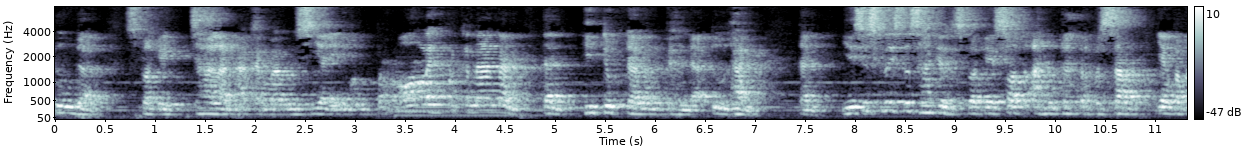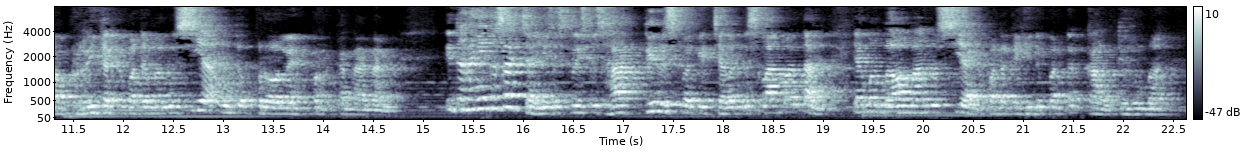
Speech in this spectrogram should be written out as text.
tunggal sebagai jalan agar manusia ini memperoleh perkenanan dan hidup dalam kehendak Tuhan. Dan Yesus Kristus hadir sebagai suatu anugerah terbesar yang Bapak berikan kepada manusia untuk beroleh perkenanan. Tidak hanya itu saja, Yesus Kristus hadir sebagai jalan keselamatan yang membawa manusia kepada kehidupan kekal di rumah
